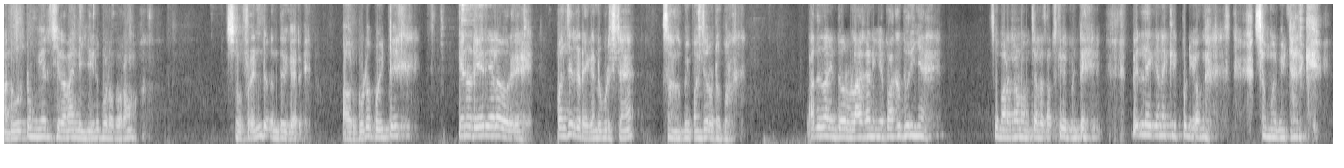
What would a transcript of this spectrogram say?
அது ஒட்டும் முயற்சியில் தான் இன்னைக்கு ஈடுபட போகிறோம் ஸோ ஃப்ரெண்டு வந்திருக்காரு. அவர் கூட போயிட்டு என்னோட ஏரியாவில் ஒரு பஞ்சர் கடையை கண்டுபிடிச்சிட்டேன். ஸோ அங்கே போய் பஞ்சர் ஓட்ட போகிறேன் அதுதான் இந்த ஒரு விளாக நீங்கள் பார்க்க போறீங்க. ஸோ மறக்காம நம்ம சேனல் சப்ஸ்கிரைப் பண்ணிட்டு பெல் ஐக்கனை கிளிக் பண்ணிக்கோங்க. செம்ம வீட்டாக இருக்குது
